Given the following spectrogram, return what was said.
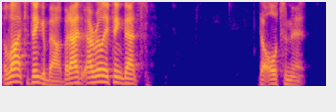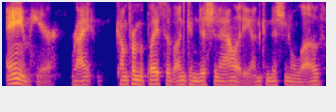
a lot to think about, but I, I really think that's the ultimate aim here, right? Come from a place of unconditionality, unconditional love.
